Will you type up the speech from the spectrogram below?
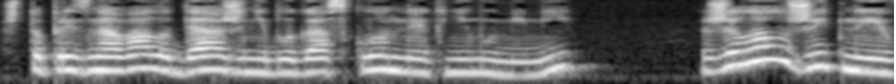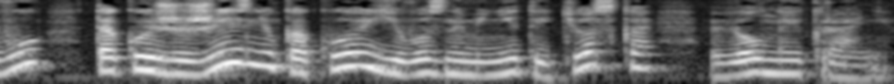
что признавала даже неблагосклонная к нему Мими, желал жить наяву такой же жизнью, какой его знаменитый тезка вел на экране.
